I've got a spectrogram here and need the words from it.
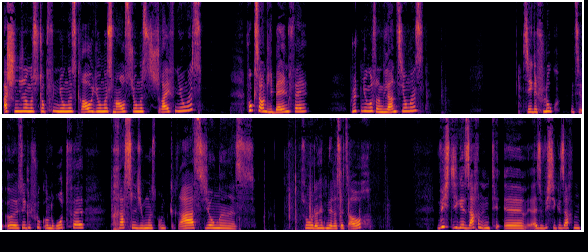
Aschenjunges, Tupfenjunges, Graujunges, Mausjunges, Streifenjunges, Fuchser und Libellenfell, Blütenjunges und Glanzjunges, Segelflug, äh, Segelflug und Rotfell, Prasseljunges und Grasjunges. So, dann hätten wir das jetzt auch. Wichtige Sachen, äh, also wichtige Sachen,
